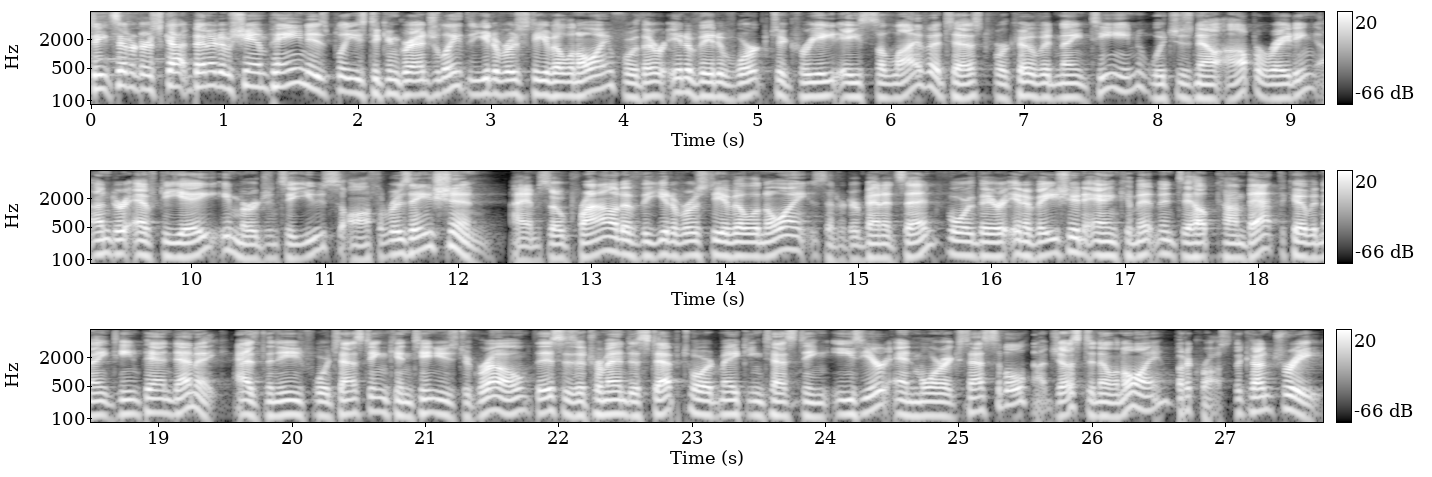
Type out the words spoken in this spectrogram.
State Senator Scott Bennett of Champaign is pleased to congratulate the University of Illinois for their innovative work to create a saliva test for COVID 19, which is now operating under FDA emergency use authorization. I am so proud of the University of Illinois, Senator Bennett said, for their innovation and commitment to help combat the COVID 19 pandemic. As the need for testing continues to grow, this is a tremendous step toward making testing easier and more accessible, not just in Illinois, but across the country.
